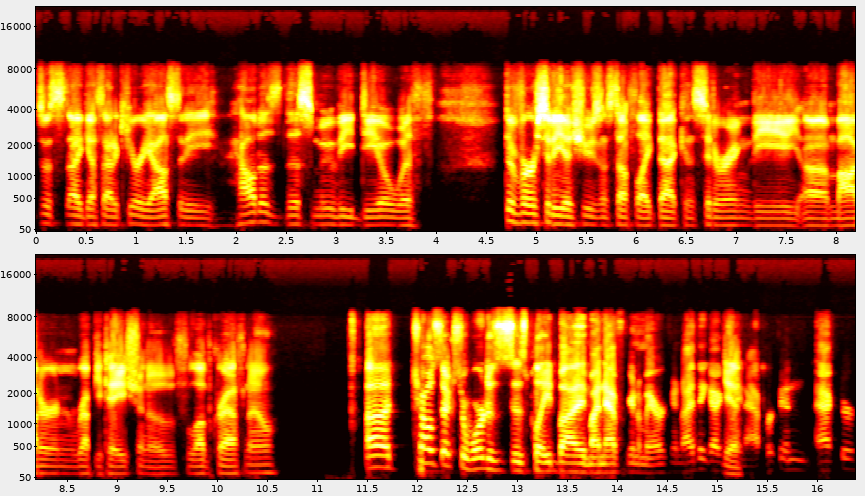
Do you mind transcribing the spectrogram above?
just I guess out of curiosity, how does this movie deal with diversity issues and stuff like that, considering the uh, modern reputation of Lovecraft now? Uh, Charles Dexter Ward is, is played by an African American. I think actually Yeah. an African actor.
